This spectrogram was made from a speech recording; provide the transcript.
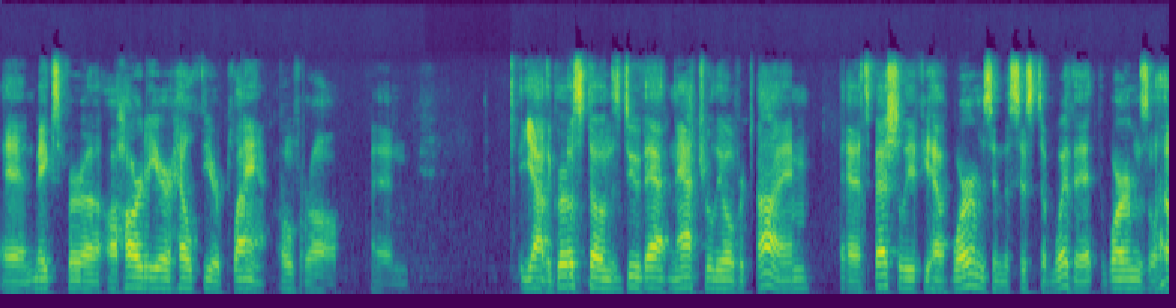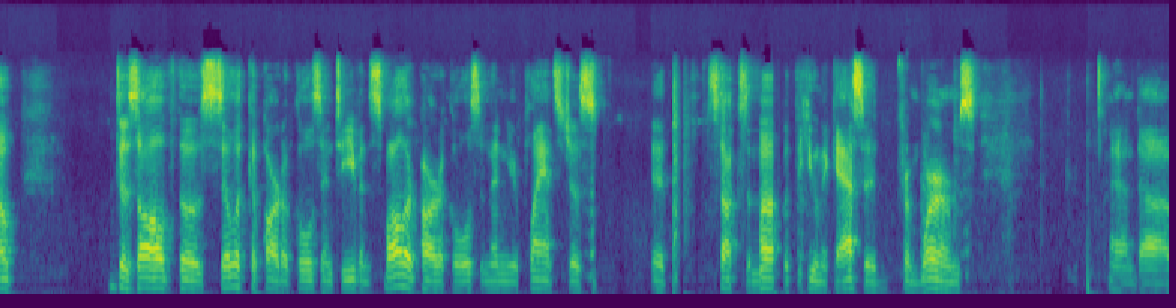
and makes for a, a hardier, healthier plant overall. And yeah, the growth stones do that naturally over time, especially if you have worms in the system with it. The worms will help dissolve those silica particles into even smaller particles, and then your plants just it sucks them up with the humic acid from worms. And uh,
